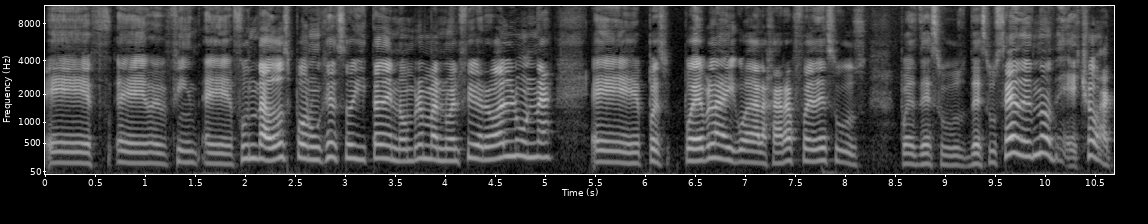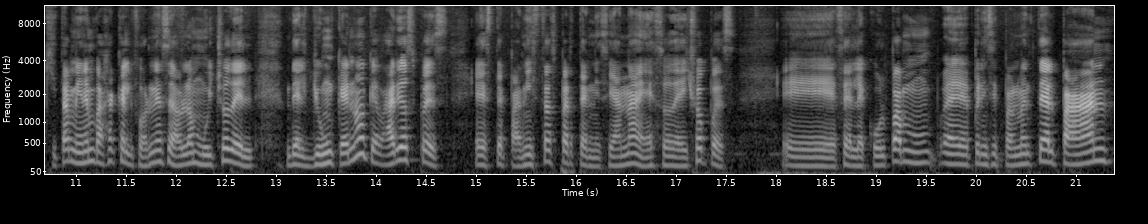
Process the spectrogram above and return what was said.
Eh, eh, fundados por un jesuita de nombre Manuel Figueroa Luna, pues Puebla y Guadalajara fue de sus pues de sus de sus sedes, ¿no? De hecho, aquí también en Baja California se habla mucho del del yunque, ¿no? Que varios pues este, panistas pertenecían a eso. De hecho, pues eh, se le culpa mm, eh, principalmente al PAN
